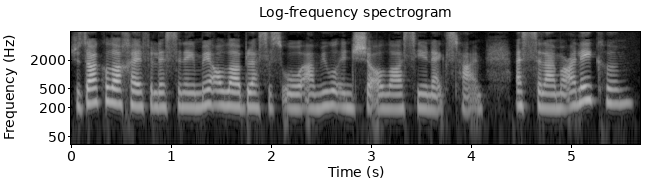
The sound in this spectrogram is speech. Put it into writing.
Jazakallah khair for listening. May Allah bless us all and we will inshallah see you next time. Assalamu alaikum.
